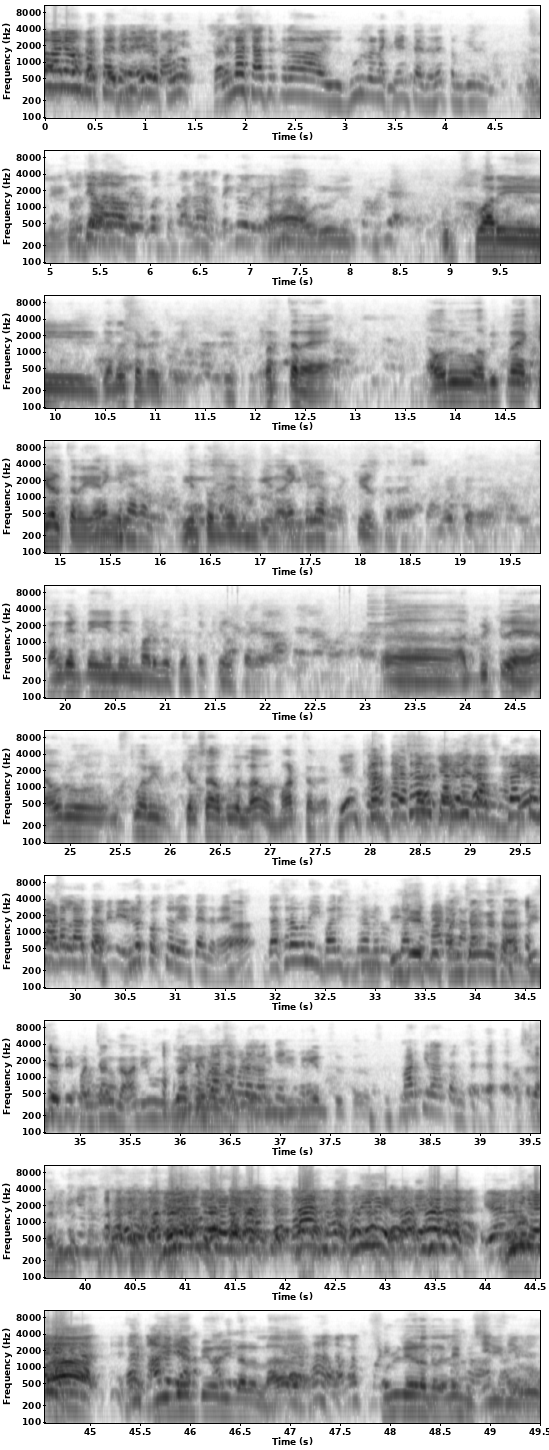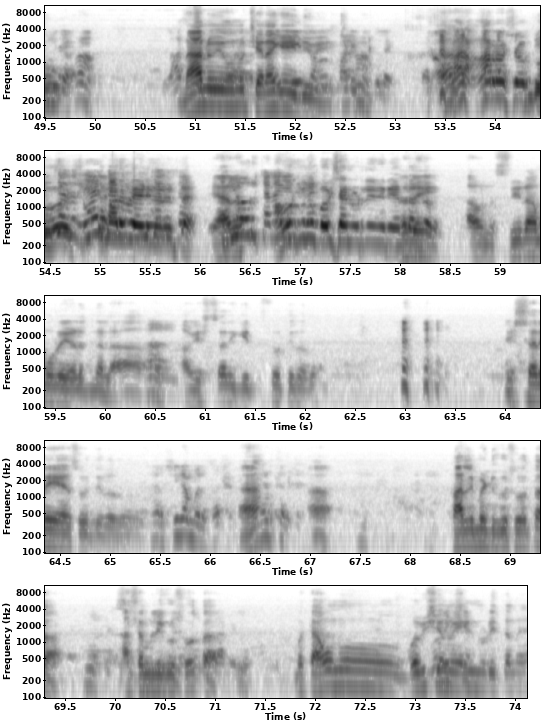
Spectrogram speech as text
ವಿಜಯವಾಣಿ ಅವ್ರು ಬರ್ತಾ ಇದ್ದಾರೆ. ಎಲ್ಲಾ ಶಾಸಕರ ದೂರುಗಳನ್ನ ಕೇಳ್ತಾ ಇದ್ದಾರೆ. ತಮ್ಗೆ ಸುರ್ಜೇವಾಲಾ ಅವರು ಅವರು ಉಸ್ತುವಾರಿ ಜನರಲ್ ಸೆಕ್ರೆಟರಿ ಬರ್ತಾರೆ. ಅವರು ಅಭಿಪ್ರಾಯ ಕೇಳ್ತಾರೆ. ಏನ್ ಏನ್ ತೊಂದ್ರೆ ನಿಮ್ಗೆ ಏನಾಗಿದೆ ಕೇಳ್ತಾರೆ. ಸಂಘಟನೆ ಏನೇನ್ ಮಾಡ್ಬೇಕು ಅಂತ ಕೇಳ್ತಾರೆ. ಅದ್ ಬಿಟ್ರೆ ಅವರು ಉಸ್ತುವಾರಿ ಕೆಲಸ ಅದು ಎಲ್ಲ ಅವ್ರು ಮಾಡ್ತಾರೆ. ಸರ್, ದಸರಾ ಉದ್ಘಾಟನೆ ಮಾಡಲ್ಲ ಅಂತ ವಿರೋಧ ಪಕ್ಷದವ್ರು ಹೇಳ್ತಾ ಇದ್ದಾರೆ ಆ? ಈ ಬಾರಿ ಸಿದ್ದರಾಮಯ್ಯ ಉದ್ಘಾಟನೆ ಬಿಜೆಪಿ ಪಂಚಾಂಗ ಸರ್ ಬಿಜೆಪಿ ಪಂಚಾಂಗ ನೀವು ಉದ್ಘಾಟನೆ ಮಾಡಲ್ಲ. ನಿಮ್ಗೆ ಅನ್ಸುತ್ತೆ ಮಾಡ್ತೀರಾ ಅಂತ ಸರಿ ನಿಮಗೇನು ಬಿಜೆಪಿ ಅವರು ಇದಾರಲ್ಲ. ಸುಳ್ಳು ಹೇಳೋದ್ರಲ್ಲಿ ನಿಶ್ಚೀಮರು ನಾನು ಇವನು ಚೆನ್ನಾಗೇ ಇದೀವಿ ಆರು ಅವ್ರಿಗೂ ಭವಿಷ್ಯ ನುಡಿದಿದ್ದೀನಿ ಅಂತ. ಅವನು ಶ್ರೀರಾಮುಲು ಹೇಳಿದ್ನಲ್ಲ ಅವ್ ಎಷ್ಟು ಸರಿ ಗೆದ್ದು ಸೋತಿರೋದು? ಎಷ್ಟು ಸರಿ ಸೋತಿರೋದು. ಪಾರ್ಲಿಮೆಂಟ್ಗೂ ಸೋತ? ಅಸೆಂಬ್ಲಿಗೂ ಸೋತ? ಮತ್ತೆ ಅವನು ಭವಿಷ್ಯನು ಹೆಂಗ್ ನುಡಿತಾನೆ?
